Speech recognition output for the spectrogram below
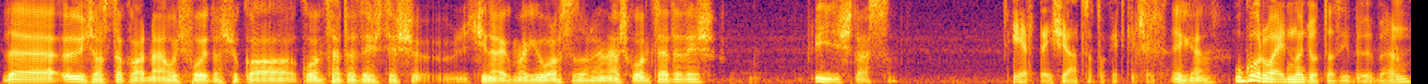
de ő is azt akarná, hogy folytassuk a koncertetést, és csináljuk meg jól azt az arénás koncertet, és így is lesz. Érte is játszatok egy kicsit. Igen. Ugorva egy nagyot az időben,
